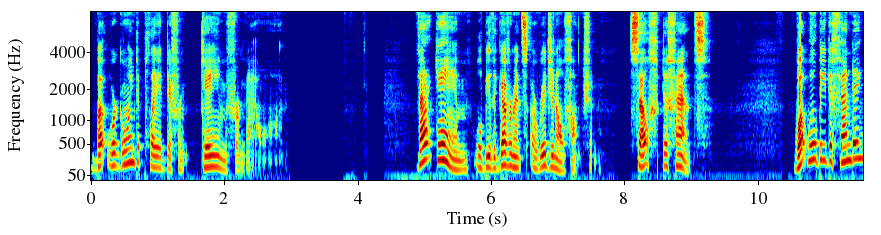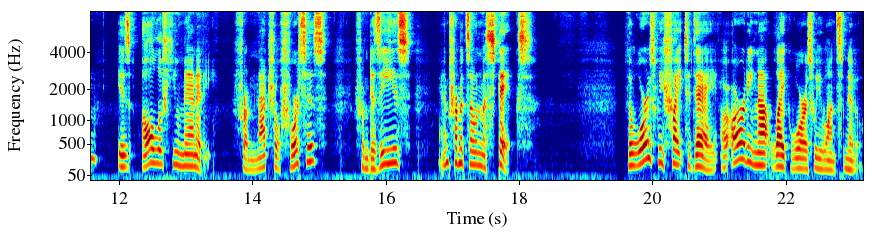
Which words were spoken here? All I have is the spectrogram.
But we're going to play a different game from now on. That game will be the government's original function, self-defense. What we'll be defending is all of humanity, from natural forces, from disease, and from its own mistakes. The wars we fight today are already not like wars we once knew.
